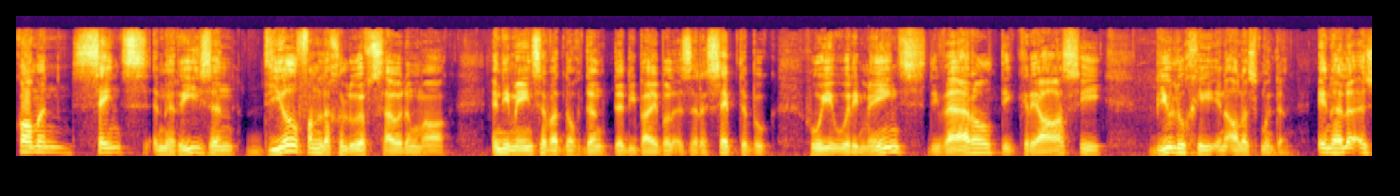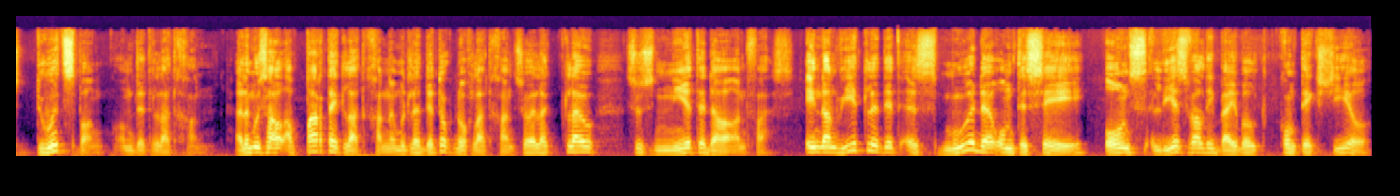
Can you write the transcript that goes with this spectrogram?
common sense en reason deel van hulle geloofshouding maak en die mense wat nog dink dat die Bybel is 'n resepteboek hoe jy oor die mens, die wêreld, die kreasie, biologie en alles moet dink. En hulle is doodsbang om dit te laat gaan. Hulle moes al apartheid laat gaan, nou moet hulle dit ook nog laat gaan. So hulle klou soos neute daaraan vas. En dan weet hulle dit is mode om te sê ons lees wel die Bybel kontekstueel,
